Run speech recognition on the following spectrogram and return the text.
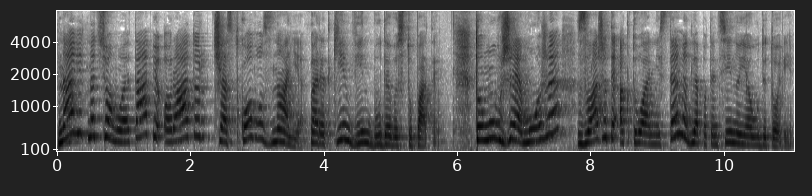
Навіть на цьому етапі оратор частково знає, перед ким він буде виступати. Тому вже може зважити актуальність теми для потенційної аудиторії.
